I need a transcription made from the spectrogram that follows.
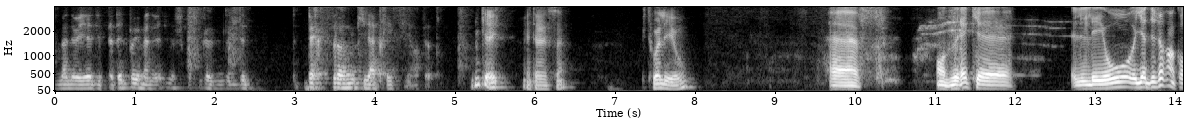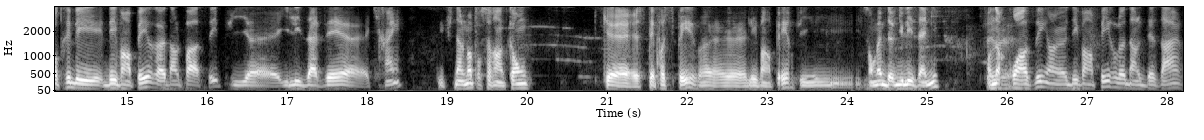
d'humanoïde, peut-être pas humanoïde, je sais pas, de, de, personnes qui l'apprécient, en fait. OK, intéressant. Puis toi, Léo? Euh, on dirait que Léo, il a déjà rencontré des, vampires euh, dans le passé, puis euh, il les avait euh, craints. Et finalement, pour se rendre compte que c'était pas si pire, les vampires, puis ils sont même devenus les amis. On a recroisé un des vampires là, dans le désert,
